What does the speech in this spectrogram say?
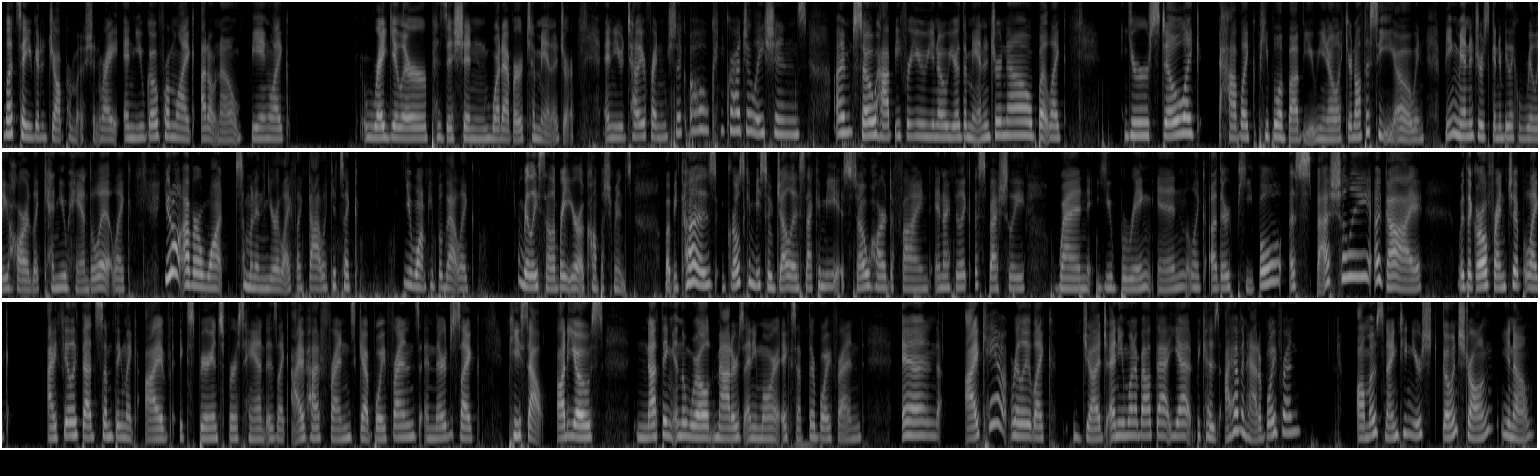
Let's say you get a job promotion, right? And you go from like, I don't know, being like regular position, whatever, to manager. And you tell your friend, and she's like, Oh, congratulations. I'm so happy for you. You know, you're the manager now, but like, you're still like, have like people above you, you know, like you're not the CEO and being manager is going to be like really hard. Like, can you handle it? Like, you don't ever want someone in your life like that. Like, it's like you want people that like really celebrate your accomplishments but because girls can be so jealous, that can be so hard to find. And I feel like, especially when you bring in like other people, especially a guy with a girl friendship, like I feel like that's something like I've experienced firsthand is like I've had friends get boyfriends and they're just like, peace out, adios. Nothing in the world matters anymore except their boyfriend. And I can't really like judge anyone about that yet because I haven't had a boyfriend. Almost 19 years going strong, you know.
